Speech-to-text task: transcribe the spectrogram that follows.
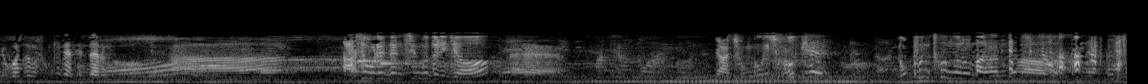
이걸 쓰면 토끼가 된다는 거. 아. 아주 오래된 친구들이죠. 네. 야, 종국이 저렇게 높은 톤으로 말하는 거 진짜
